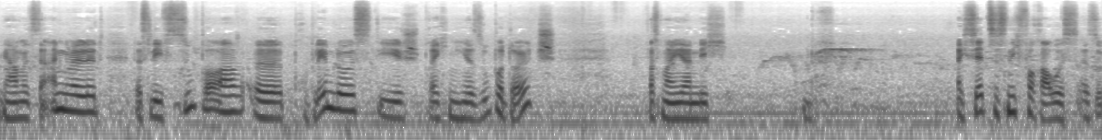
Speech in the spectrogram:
Wir haben uns dann angemeldet. Das lief super äh, problemlos. Die sprechen hier super Deutsch, was man ja nicht. Ich setze es nicht voraus. Also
